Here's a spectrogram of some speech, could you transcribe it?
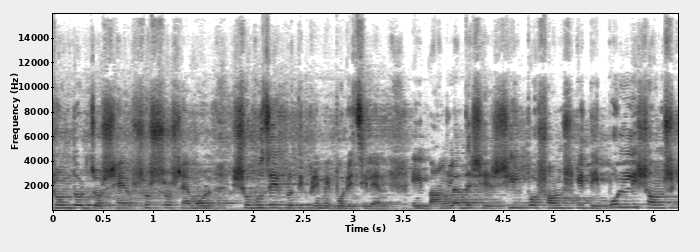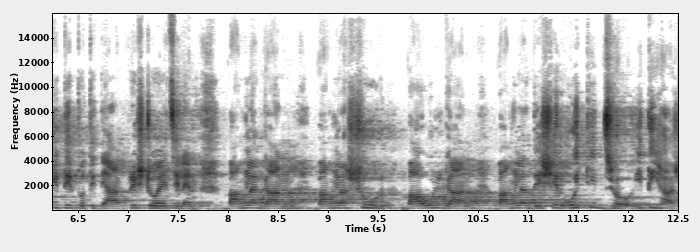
সৌন্দর্য শস্য, শ্যামল, সবুজের প্রতি প্রেমে পড়েছিলেন। এই বাংলাদেশের শিল্প, সংস্কৃতি, পল্লী সংস্কৃতির প্রতি তিনি আকৃষ্ট হয়েছিলেন। বাংলা গান, বাংলা সুর, বাউল গান বাংলাদেশের ঐতিহ্য, ইতিহাস,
